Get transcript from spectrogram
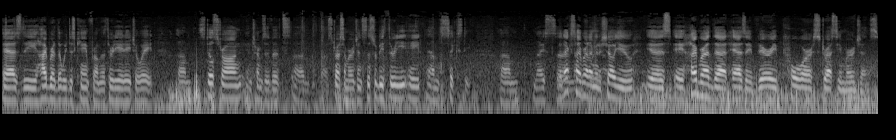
as the hybrid that we just came from, the 38H08. Um, still strong in terms of its uh, uh, stress emergence. This would be 38M60. Um, nice. Uh, the next hybrid I'm going to show you is a hybrid that has a very poor stress emergence.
